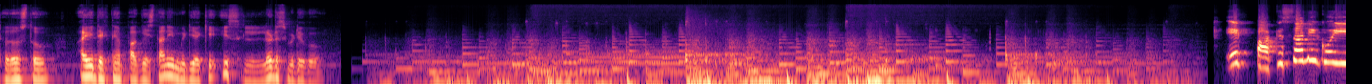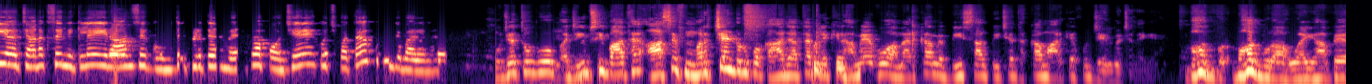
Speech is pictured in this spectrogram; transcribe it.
तो दोस्तों, आइए देखते हैं पाकिस्तानी मीडिया की इस लेटेस्ट वीडियो को। एक पाकिस्तानी कोई अचानक से निकले ईरान से घूमते फिरते अमेरिका पहुँचे कुछ पता है उनके बारे में? मुझे तो वो अजीब सी बात है आसिफ मर्चेंट उनको कहा जाता है लेकिन हमें वो अमेरिका में 20 साल पीछे धक्का मार के खुद जेल में चले गए। बहुत बुरा, बहुत बुरा हुआ यहाँ पे।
